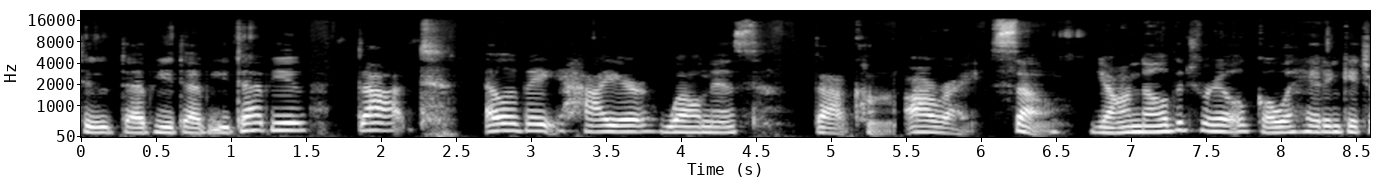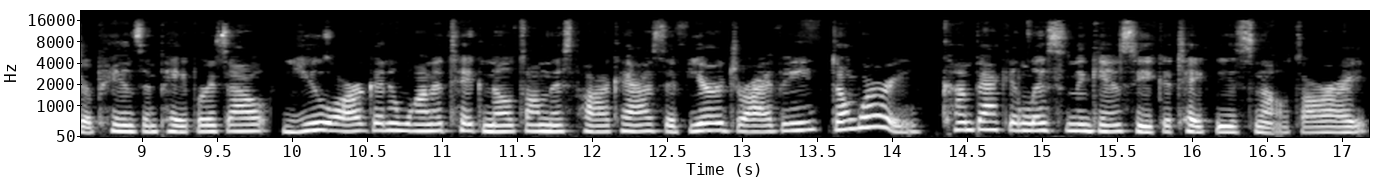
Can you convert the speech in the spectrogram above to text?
to www.elevatehigherwellness.com com. All right. So y'all know the drill. Go ahead and get your pens and papers out. You are going to want to take notes on this podcast. If you're driving, don't worry. Come back and listen again so you could take these notes. All right.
